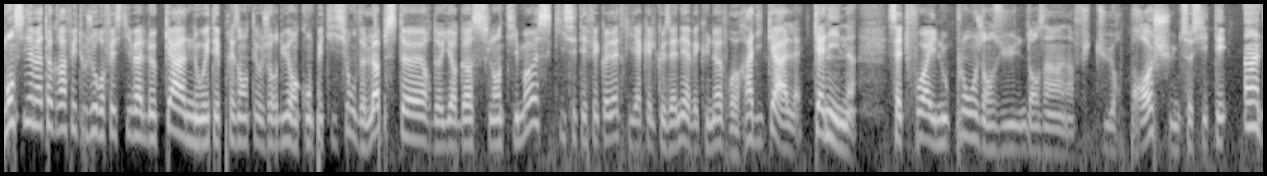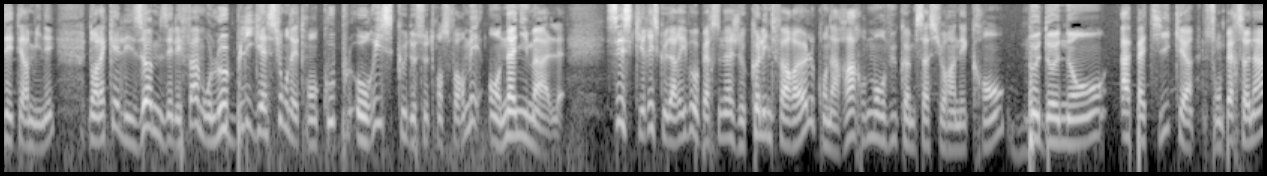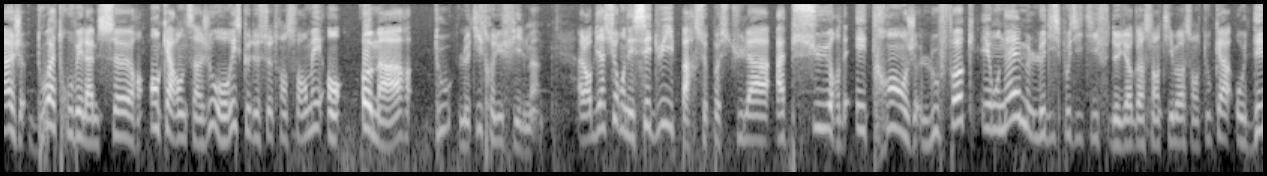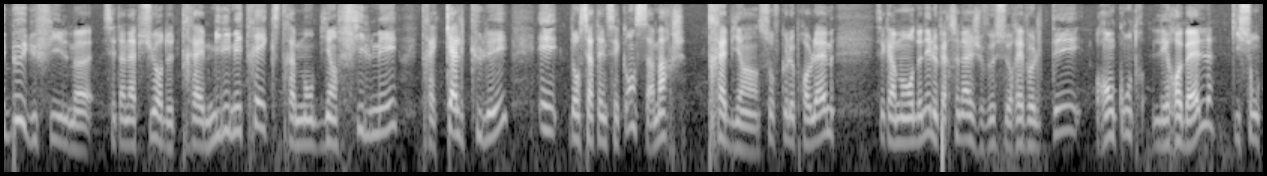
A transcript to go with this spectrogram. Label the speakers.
Speaker 1: Mon cinématographe est toujours au Festival de Cannes où était présenté aujourd'hui en compétition The Lobster de Yorgos Lantimos qui s'était fait connaître il y a quelques années avec une œuvre radicale, Canine. Cette fois, il nous plonge dans, un futur proche, une société indéterminée dans laquelle les hommes et les femmes ont l'obligation d'être en couple au risque de se transformer en animal. C'est ce qui risque d'arriver au personnage de Colin Farrell qu'on a rarement vu comme ça sur un écran, bedonnant, apathique. Son personnage doit trouver l'âme sœur en 45 jours au risque de se transformer en homard d'où le titre du film. Alors bien sûr, on est séduit par ce postulat absurde, étrange, loufoque, et on aime le dispositif de Yorgos Lantimos, en tout cas au début du film. C'est un absurde très millimétré, extrêmement bien filmé, très calculé, et dans certaines séquences, ça marche très bien. Sauf que le problème, c'est qu'à un moment donné, le personnage veut se révolter, rencontre les rebelles, qui sont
